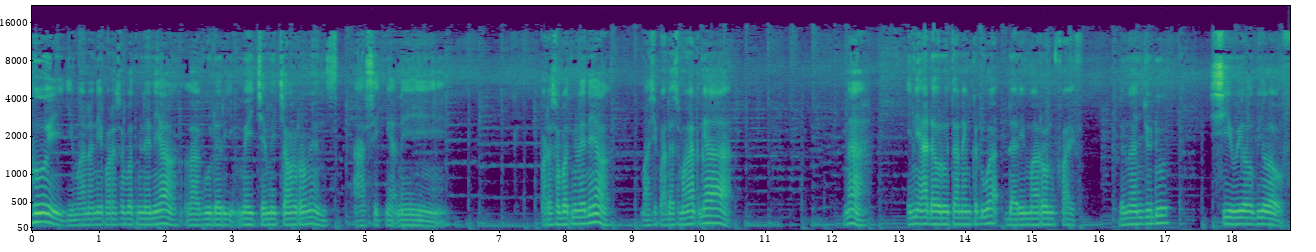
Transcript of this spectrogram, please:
Uhuy, gimana nih para sobat milenial? Lagu dari My Chemical Romance Asik nggak nih? Para sobat milenial, masih pada semangat nggak? Nah, ini ada urutan yang kedua dari Maroon 5 Dengan judul She Will Be Love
